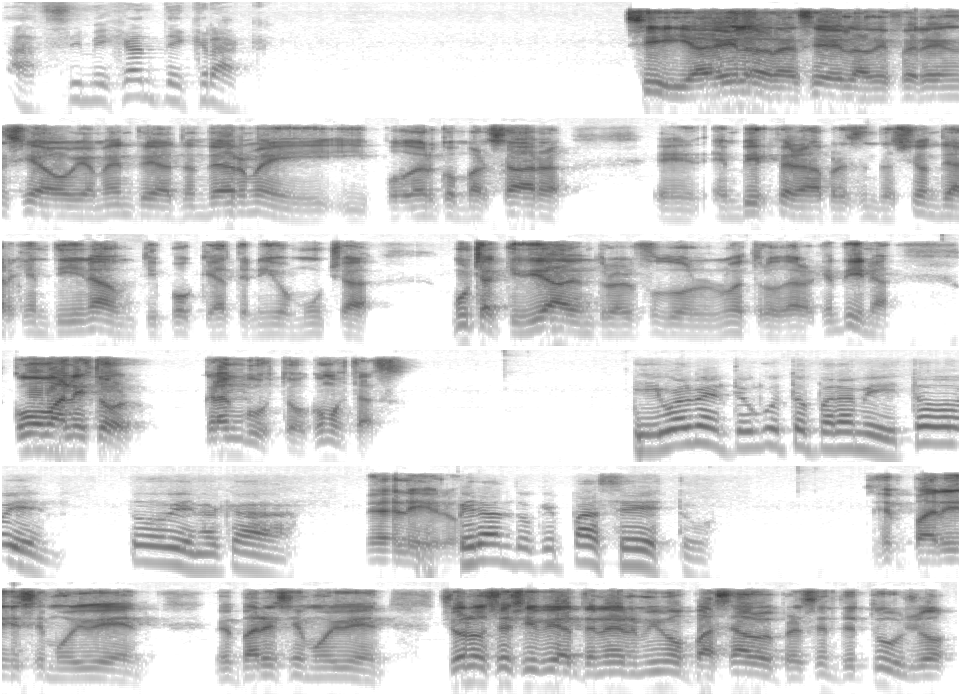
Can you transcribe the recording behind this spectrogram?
a semejante crack. Sí, a él agradecer la deferencia, obviamente, de atenderme y poder conversar en, víspera de la presentación de Argentina, un tipo que ha tenido mucha, mucha actividad dentro del fútbol nuestro de Argentina. ¿Cómo va, Néstor? Gran gusto, ¿cómo estás? Igualmente, un gusto para mí. Todo bien, todo bien acá. Me alegro. Esperando que pase esto. Me parece muy bien, me parece muy bien. Yo no sé si voy a tener el mismo pasado o el presente tuyo,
